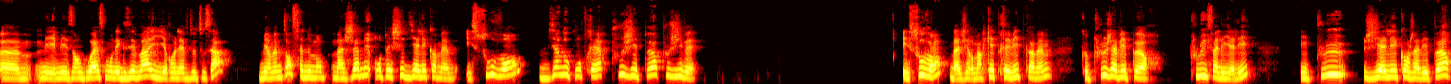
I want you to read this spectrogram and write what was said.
mes, angoisses, mon eczéma, ils relèvent de tout ça. Mais en même temps, ça ne m'a jamais empêché d'y aller quand même. Et souvent, bien au contraire, plus j'ai peur, plus j'y vais. Et souvent, bah, j'ai remarqué très vite quand même que plus j'avais peur, plus il fallait y aller. Et plus j'y allais quand j'avais peur,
